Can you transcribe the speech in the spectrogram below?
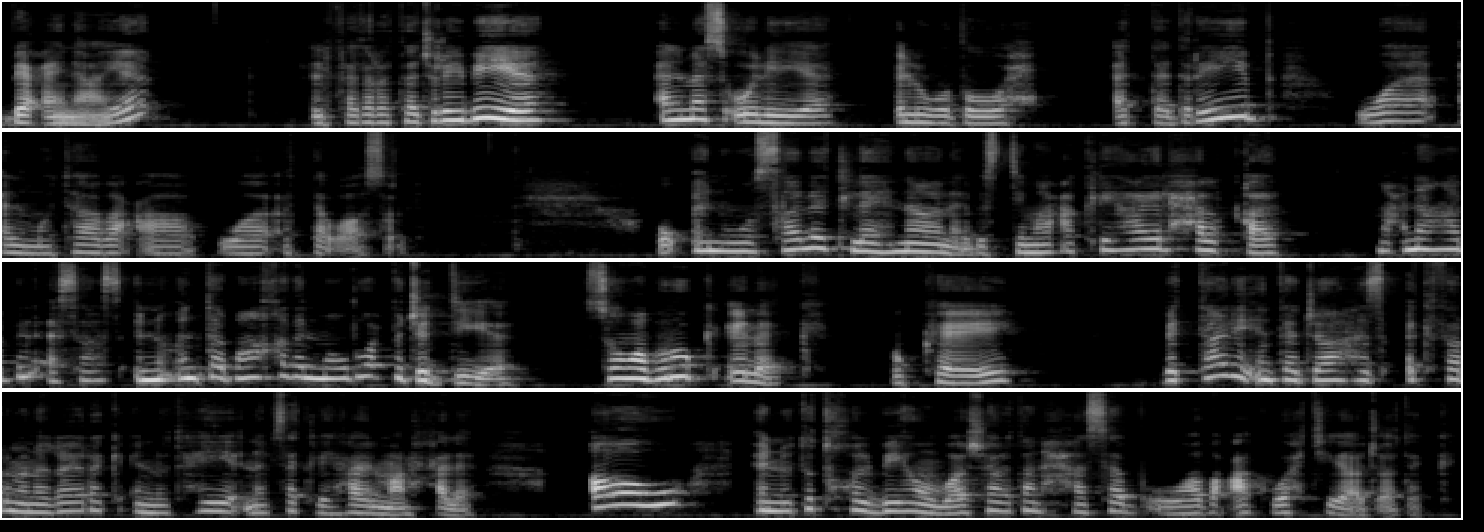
بعناية الفترة التجريبية المسؤولية الوضوح التدريب والمتابعة والتواصل. وإن وصلت لهنا باستماعك لهاي الحلقة معناها بالأساس إنه أنت ماخذ الموضوع بجدية. سو مبروك إلك أوكي؟ بالتالي أنت جاهز أكثر من غيرك إنه تهيئ نفسك لهاي المرحلة أو إنه تدخل بيها مباشرة حسب وضعك واحتياجاتك.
